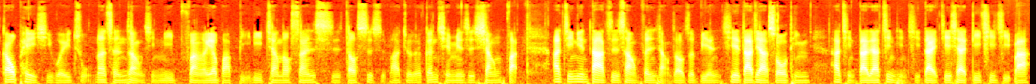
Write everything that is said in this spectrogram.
高配息为主。那成长型你反而要把比例降到三十到四十八，就是跟前面是相反。啊，今天大致上分享到这边，谢谢大家收听。那请大家敬请期待接下来第七集吧。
